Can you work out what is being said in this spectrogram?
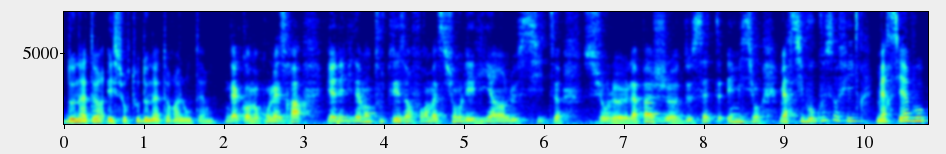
donateur et surtout donateur à long terme. D'accord, donc on laissera bien évidemment toutes les informations, les liens, le site sur la page de cette émission. Merci beaucoup Sophie. Merci à vous.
